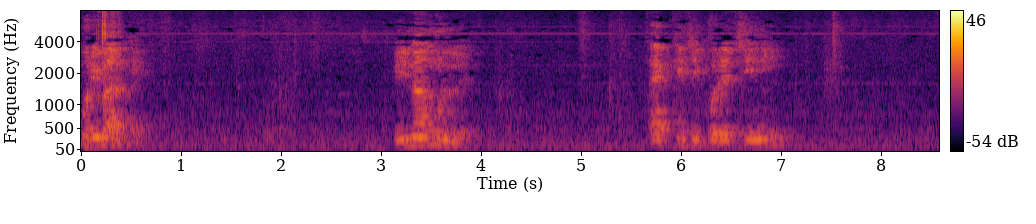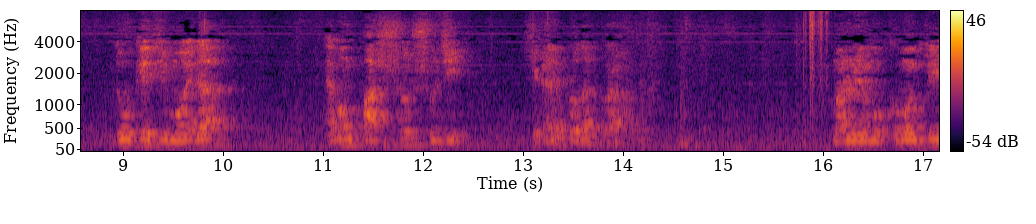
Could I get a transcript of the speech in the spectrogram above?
পরিবারকে বিনামূল্যে এক কেজি করে চিনি, দু কেজি ময়দা এবং পাঁচশো সুজি সেখানে প্রদান করা হবে। মাননীয় মুখ্যমন্ত্রী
